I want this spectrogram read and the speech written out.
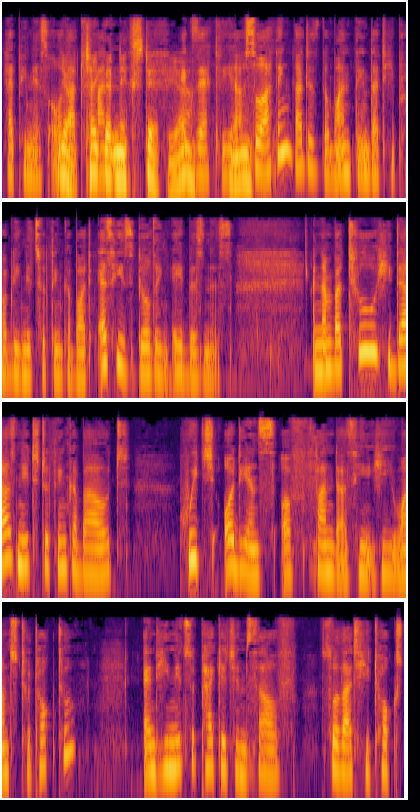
happiness or Yeah, that take that next step, yeah. Exactly. Yeah. Hmm. So I think that is the one thing that he probably needs to think about as he's building a business. And number two, he does need to think about which audience of funders he, he wants to talk to. And he needs to package himself so that he talks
